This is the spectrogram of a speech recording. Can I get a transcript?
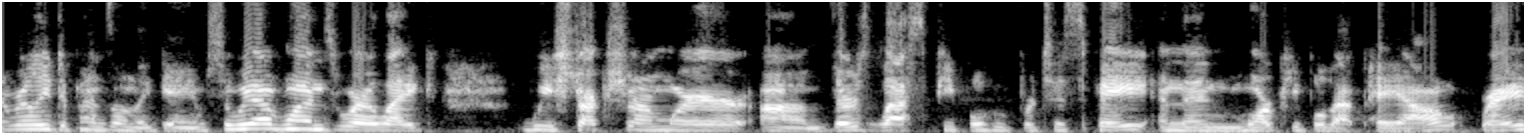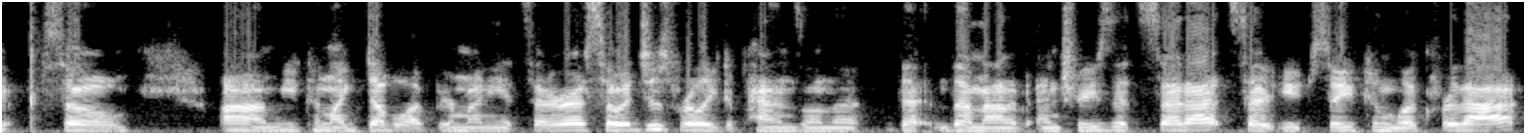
it really depends on the game. So we have ones where like we structure them where um, there's less people who participate and then more people that pay out, right? So um, you can like double up your money, etc. So it just really depends on the, the, the, amount of entries it's set at. So you, so you can look for that.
